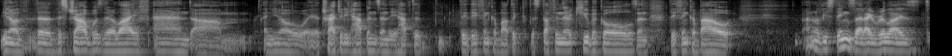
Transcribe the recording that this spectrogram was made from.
you know, the, this job was their life and, um, and you know, a tragedy happens and they have to, they, they think about the, the stuff in their cubicles and they think about, I don't know, these things that I realized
